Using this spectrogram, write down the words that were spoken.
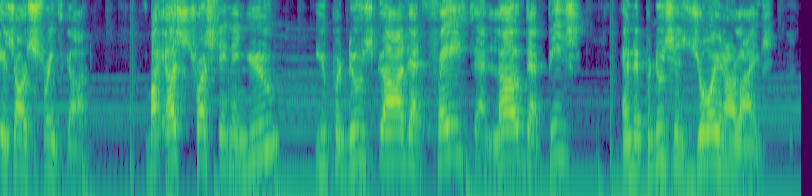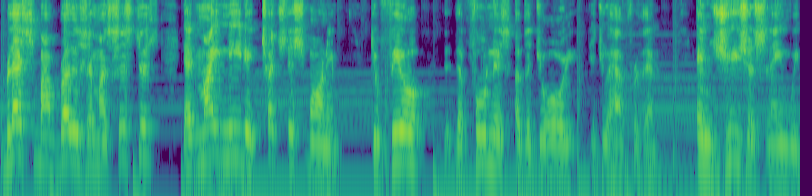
is our strength, God. By us trusting in you, you produce, God, that faith, that love, that peace, and it produces joy in our lives. Bless my brothers and my sisters that might need a touch this morning to feel the fullness of the joy that you have for them. In Jesus' name we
